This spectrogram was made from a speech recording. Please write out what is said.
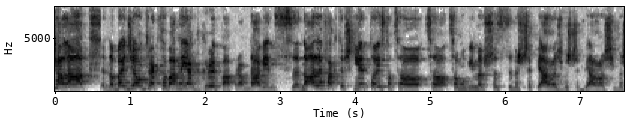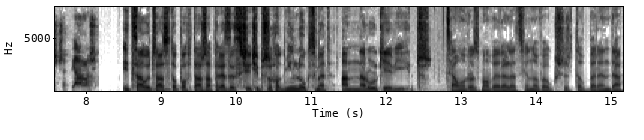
lat no będzie on traktowany jak grypa, prawda? Więc no ale faktycznie to jest to, co, co, co mówimy wszyscy, wyszczepialność, wyszczepialność i wyszczepialność. I cały czas to powtarza prezes sieci przychodni LuxMed, Anna Rulkiewicz. Całą rozmowę relacjonował Krzysztof Berenda.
